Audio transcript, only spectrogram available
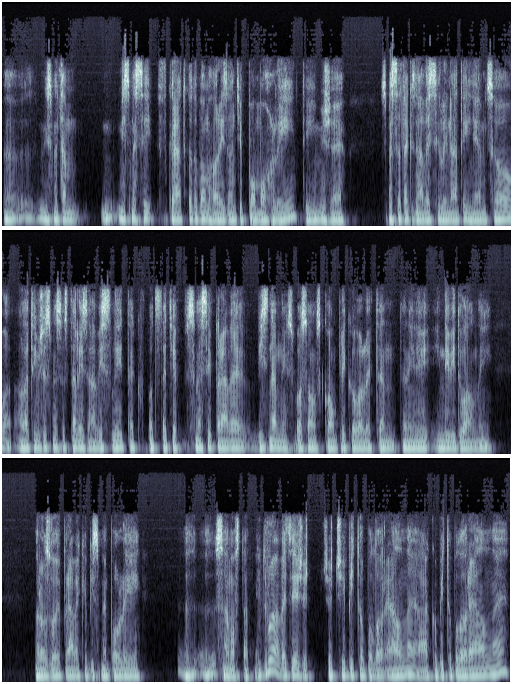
e, my sme tam, my sme si v krátkodobom horizonte pomohli tým, že sme sa tak zavesili na tých Nemcov, ale tým, že sme sa stali závislí, tak v podstate sme si práve významným spôsobom skomplikovali ten, ten individuálny rozvoj, práve keby sme boli samostatný. Druhá vec je, že, že či by to bolo reálne a ako by to bolo reálne,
